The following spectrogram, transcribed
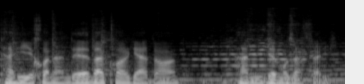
تهیه کننده و کارگردان حمید مزفری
